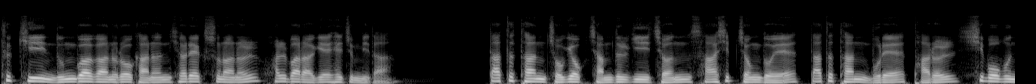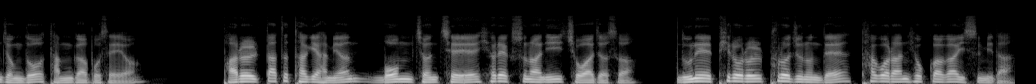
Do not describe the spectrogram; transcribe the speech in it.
특히 눈과 간으로 가는 혈액순환을 활발하게 해줍니다. 따뜻한 족욕 잠들기 전 40 정도의 따뜻한 물에 발을 15분 정도 담가 보세요. 발을 따뜻하게 하면 몸 전체의 혈액순환이 좋아져서 눈의 피로를 풀어주는데 탁월한 효과가 있습니다.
